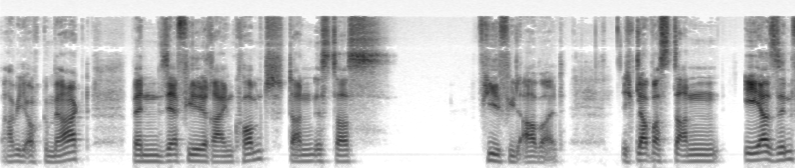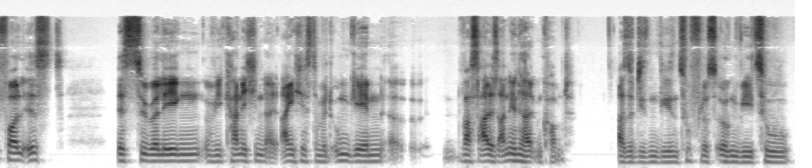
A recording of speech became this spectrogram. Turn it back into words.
habe ich auch gemerkt. Wenn sehr viel reinkommt, dann ist das viel, viel Arbeit. Ich glaube, was dann eher sinnvoll ist, ist zu überlegen, wie kann ich eigentlich jetzt damit umgehen, äh, was alles an Inhalten kommt. Also diesen, diesen Zufluss irgendwie zu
